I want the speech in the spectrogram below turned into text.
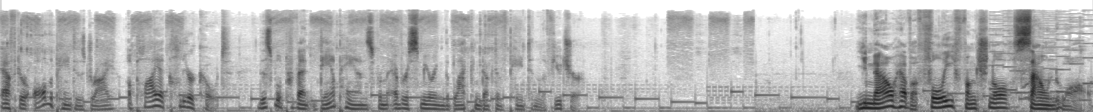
After all the paint is dry, apply a clear coat. This will prevent damp hands from ever smearing the black conductive paint in the future. You now have a fully functional sound wall.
